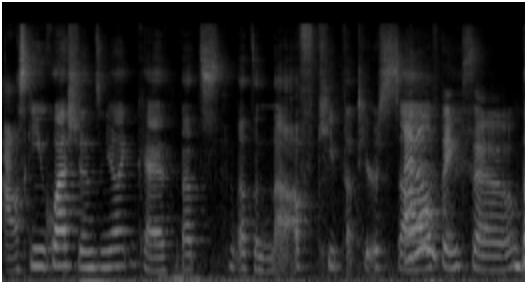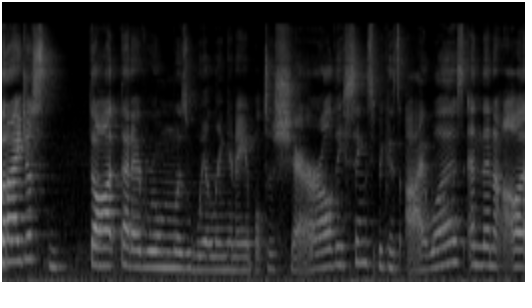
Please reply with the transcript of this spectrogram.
asking you questions, and you're like, okay, that's that's enough. Keep that to yourself. I don't think so. But I just thought that everyone was willing and able to share all these things because I was. And then uh,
